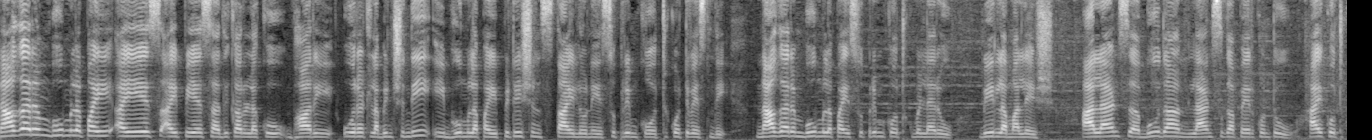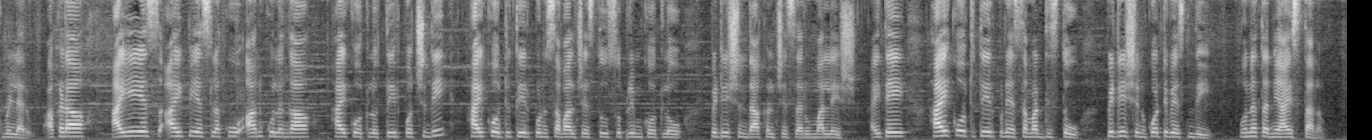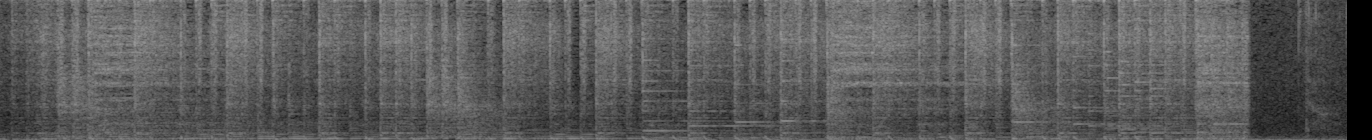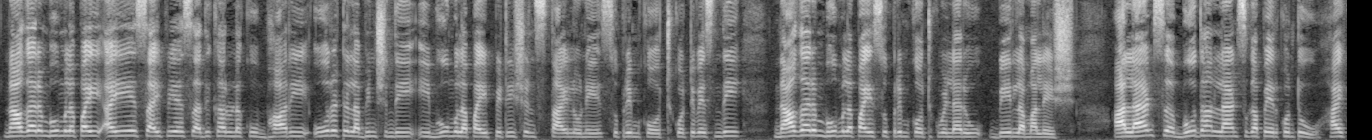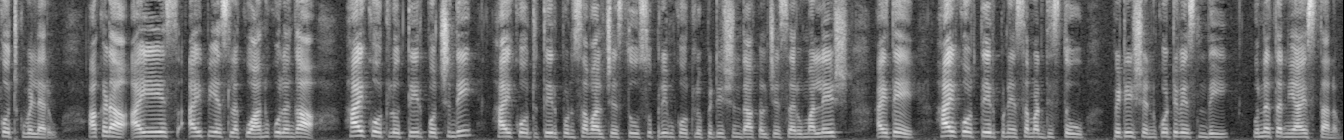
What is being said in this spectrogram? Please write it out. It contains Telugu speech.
నాగారం భూములపై ఐఏఎస్ ఐపీఎస్ అధికారులకు భారీ ఊరట లభించింది. ఈ భూములపై పిటిషన్ స్థాయిలోనే సుప్రీంకోర్టు కొట్టివేసింది. నాగారం భూములపై సుప్రీంకోర్టుకు వెళ్ళారు బీర్ల మల్లేష్. ఆ ల్యాండ్స్ భూదాన్ ల్యాండ్స్గా పేర్కొంటూ హైకోర్టుకు వెళ్ళారు. అక్కడ ఐఏఎస్ ఐపీఎస్లకు అనుకూలంగా హైకోర్టులో తీర్పు వచ్చింది హైకోర్టు తీర్పును సవాల్ చేస్తూ సుప్రీంకోర్టులో పిటిషన్ దాఖలు చేశారు మల్లేష్. అయితే హైకోర్టు తీర్పునే సమర్థిస్తూ పిటిషన్ కొట్టివేసింది ఉన్నత న్యాయస్థానం. నాగారం భూములపై ఐఏఎస్ ఐపీఎస్ అధికారులకు భారీ ఊరట లభించింది. ఈ భూములపై పిటిషన్ స్థాయిలోనే సుప్రీంకోర్టు కొట్టివేసింది. నాగారం భూములపై సుప్రీంకోర్టుకు వెళ్ళారు బీర్ల మలేష్ ఆ ల్యాండ్స్ భూదాన్ ల్యాండ్స్గా పేర్కొంటూ హైకోర్టుకు వెళ్ళారు. అక్కడ ఐఏఎస్ ఐపీఎస్లకు అనుకూలంగా హైకోర్టులో తీర్పు వచ్చింది హైకోర్టు తీర్పును సవాల్ చేస్తూ సుప్రీంకోర్టులో పిటిషన్ దాఖలు చేశారు మల్లేష్. అయితే హైకోర్టు తీర్పునే సమర్థిస్తూ పిటిషన్ కొట్టివేసింది ఉన్నత న్యాయస్థానం.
